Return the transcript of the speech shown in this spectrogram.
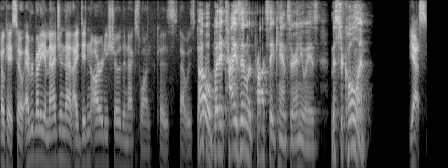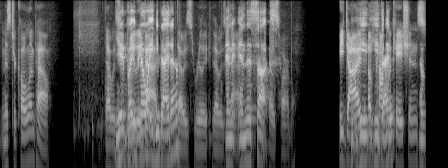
Okay, so everybody imagine that I didn't already show the next one because that was done. Oh, but it ties in with prostate cancer, anyways. Mr. Colon. yes, Mr. Colon Powell. That was Yeah, but you really know what he died of? That was really that was And bad. and this sucks. that was horrible. He died he- of he died complications of-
